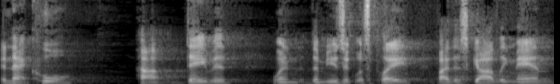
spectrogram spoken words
Isn't that cool? How David, when the music was played by this godly man,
